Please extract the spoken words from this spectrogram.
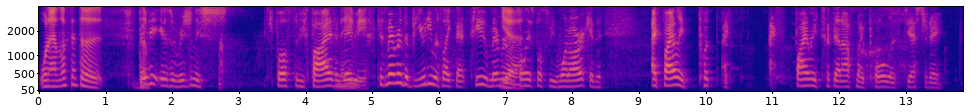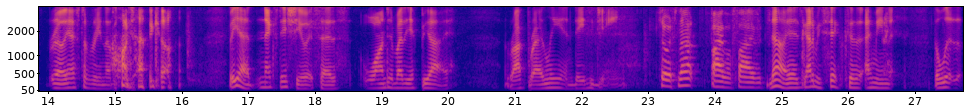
when I looked at the, the Maybe it was originally s supposed to be five, and maybe because remember the beauty was like that too. Remember it was only supposed to be one arc, and I finally put I, I finally took that off my poll list yesterday. really, I stopped reading that a long time ago. But yeah, next issue it says wanted by the FBI, Rock Bradley and Daisy Jane. So it's not five of five. It's No, it's got to be six because I mean, the li-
